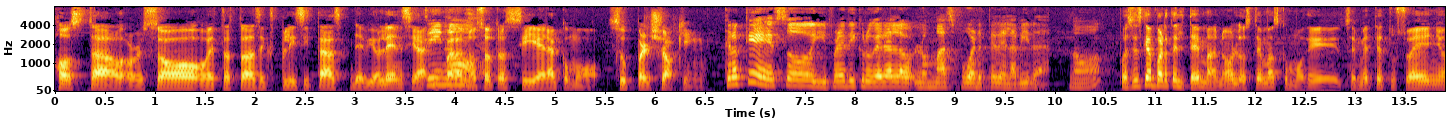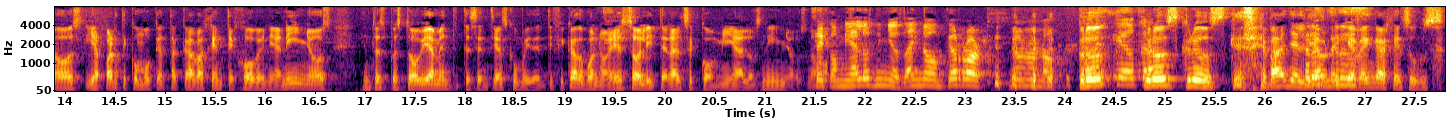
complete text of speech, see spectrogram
Hostel o Saw o estas todas explícitas de violencia Sí, y para no. nosotros sí era como super shocking. Creo que eso y Freddy Krueger era lo, lo más fuerte de la vida, ¿no? Pues es que aparte el tema, ¿no? Los temas como de se mete a tus sueños y aparte como que atacaba a gente joven y a niños, entonces pues tú obviamente te sentías como identificado. Bueno, eso literal se comía a los niños, ¿no? Se comía a los niños. Ay, no, qué horror. No, no, no. Cruz, ¿Sabes qué otra, cruz, cruz, que se vaya el Cruz, diablo y que venga Jesús.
